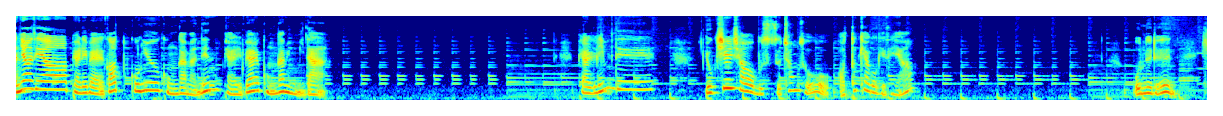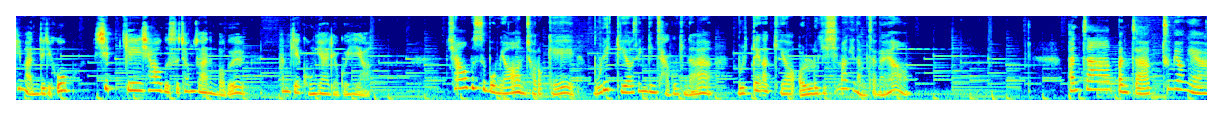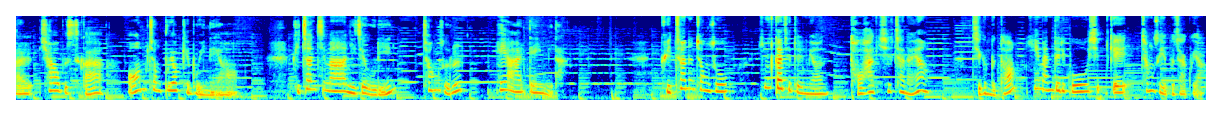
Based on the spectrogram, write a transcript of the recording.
안녕하세요. 별의별 것 공유 공감하는 별별 공감입니다. 별님들, 욕실 샤워 무스 청소 어떻게 하고 계세요? 오늘은 힘 안 들이고 쉽게 샤워 부스 청소하는 법을 함께 공유하려고 해요. 샤워 부스 보면 저렇게 물이 튀어 생긴 자국이나 물때가 끼어 얼룩이 심하게 남잖아요. 반짝반짝 투명해야 할 샤워 부스가 엄청 뿌옇게 보이네요. 귀찮지만 이제 우린 청소를 해야 할 때입니다. 귀찮은 청소 힘까지 들면 더 하기 싫잖아요. 지금부터 힘 안 들이고 쉽게 청소해 보자고요.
